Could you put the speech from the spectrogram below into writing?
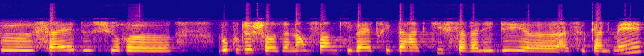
que ça aide sur euh, beaucoup de choses. Un enfant qui va être hyperactif, ça va l'aider euh, à se calmer.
